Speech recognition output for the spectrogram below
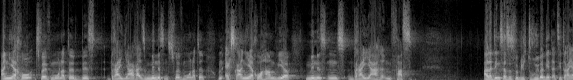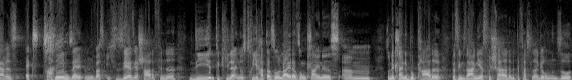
Añejo zwölf Monate bis drei Jahre, also mindestens zwölf Monate. Und extra Añejo haben wir mindestens drei Jahre im Fass. Allerdings, dass es wirklich drüber geht als die drei Jahre, ist extrem selten, was ich sehr, sehr schade finde. Die Tequila-Industrie hat da so leider so ein kleines, ähm, so eine kleine Blockade, dass sie ihm sagen, ja, ist voll schade mit der Fastlagerung und so,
